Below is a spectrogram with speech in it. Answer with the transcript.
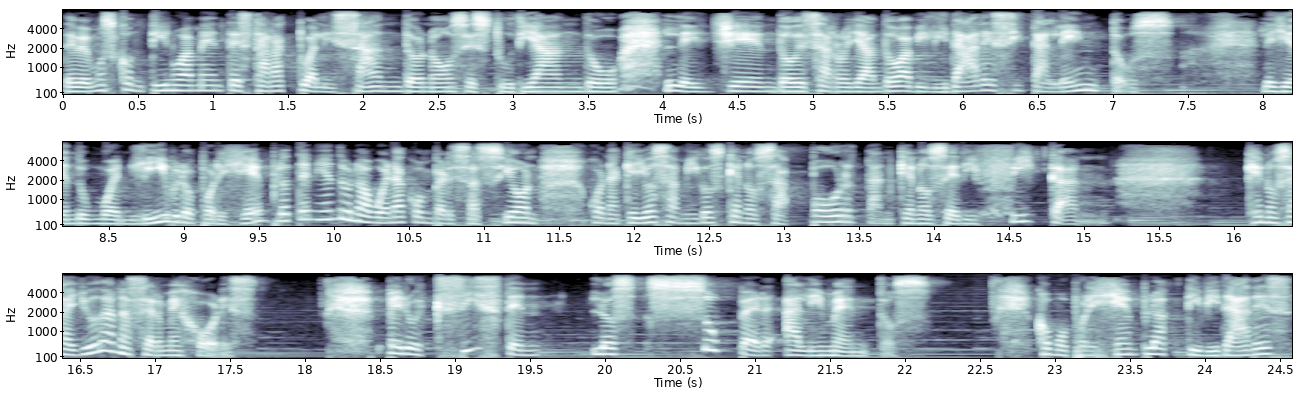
Debemos continuamente estar actualizándonos, estudiando, leyendo, desarrollando habilidades y talentos leyendo un buen libro, por ejemplo, teniendo una buena conversación con aquellos amigos que nos aportan, que nos edifican, que nos ayudan a ser mejores. Pero existen los superalimentos, como por ejemplo actividades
